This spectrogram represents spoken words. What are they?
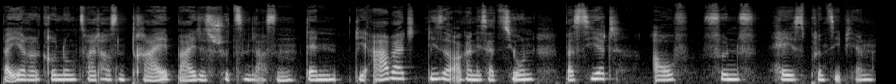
bei ihrer Gründung 2003 beides schützen lassen. Denn die Arbeit dieser Organisation basiert auf fünf Hayes-Prinzipien.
